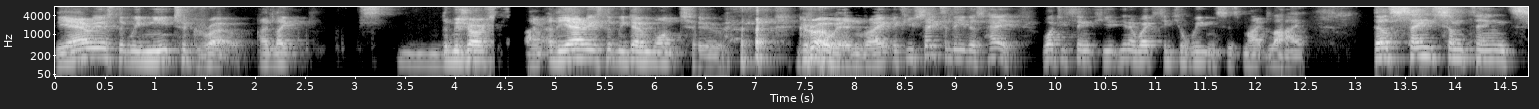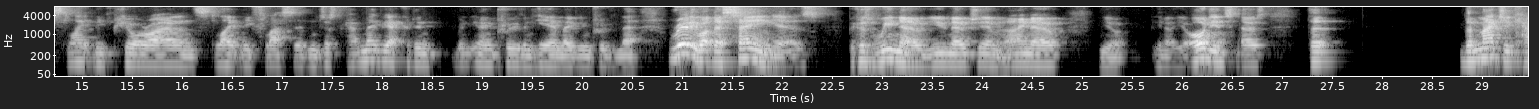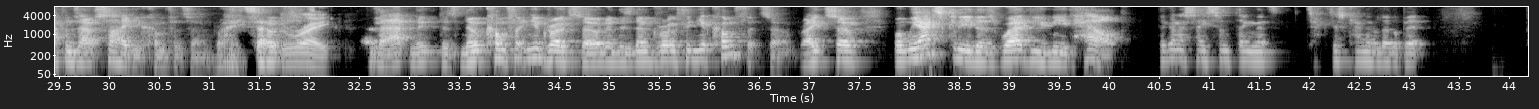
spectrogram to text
the areas that we need to grow, I'd like the majority of the time, are the areas that we don't want to grow in, right? If you say to leaders, hey, what do you think you, you know where do you think your weaknesses might lie they'll say something slightly puerile and slightly flaccid and just kind of, maybe i could in, you know, improve in here maybe improve in there really what they're saying is because we know you know jim and i know your you know your audience knows that the magic happens outside your comfort zone right so right that there's no comfort in your growth zone and there's no growth in your comfort zone, right? So when we ask leaders, where do you need help? They're going to say something that's just kind of a little bit,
